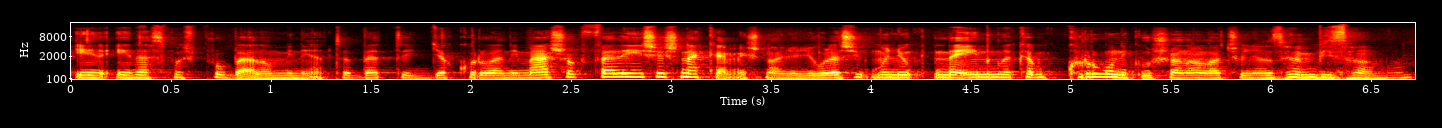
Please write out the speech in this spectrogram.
én, én ezt most próbálom minél többet gyakorolni mások felé is, és nekem is nagyon jól esik. Mondjuk ne, én nekem krónikusan alacsony az önbizalmam.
